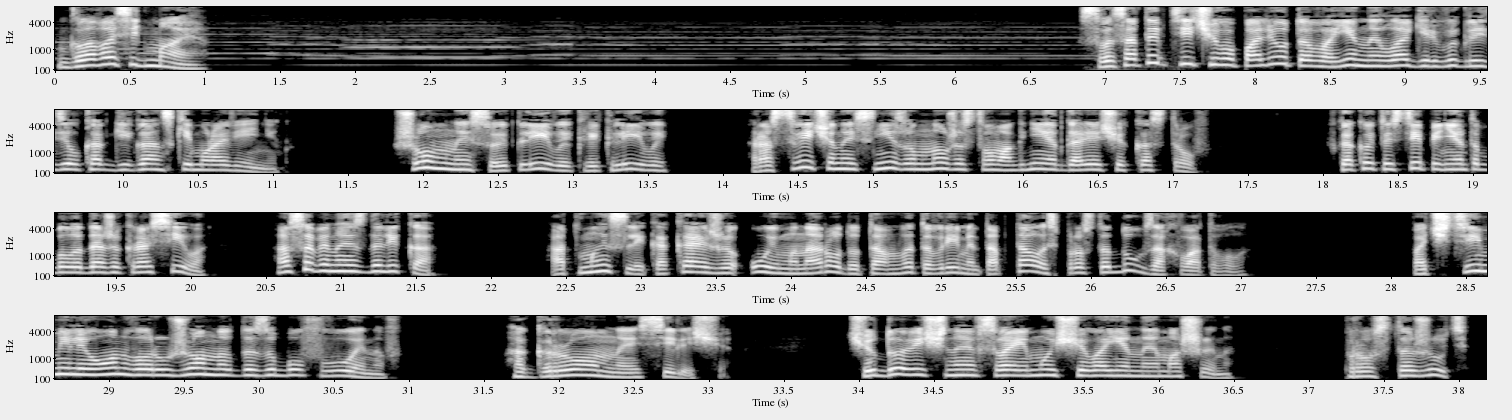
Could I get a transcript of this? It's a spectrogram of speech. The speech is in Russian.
Глава седьмая. С высоты птичьего полета военный лагерь выглядел как гигантский муравейник. Шумный, суетливый, крикливый, расцвеченный снизу множеством огней от горячих костров. В какой-то степени это было даже красиво, особенно издалека. От мысли, какая же уйма народу там в это время топталась, просто дух захватывало. Почти миллион вооруженных до зубов воинов. Огромное силище. Чудовищная в своей мощи военная машина. Просто жуть.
